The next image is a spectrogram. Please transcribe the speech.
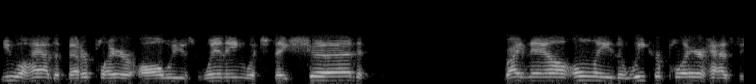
you will have the better player always winning, which they should. Right now, only the weaker player has the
